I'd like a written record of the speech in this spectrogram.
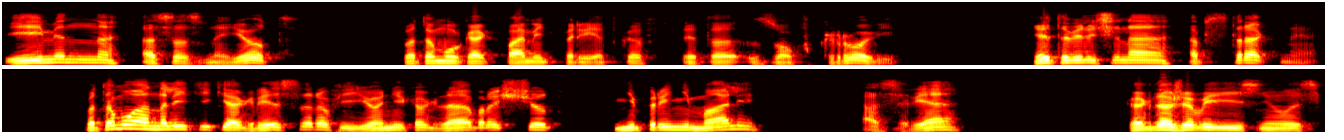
именно осознает, потому как память предков — это зов крови. Это величина абстрактная, потому аналитики агрессоров ее никогда в расчет не принимали, а зря. Когда же выяснилось,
